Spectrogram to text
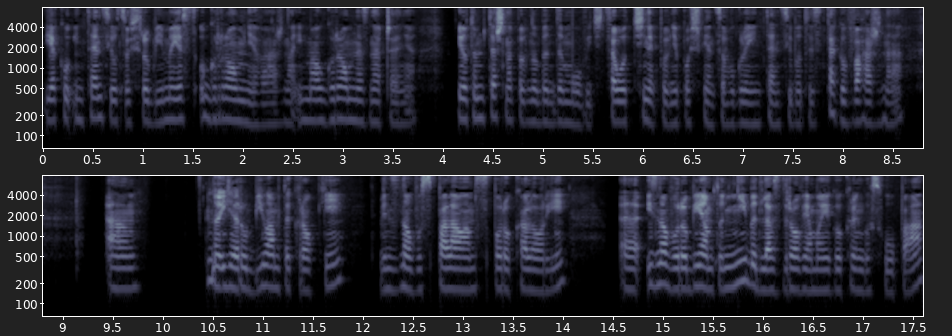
jaką intencją coś robimy, jest ogromnie ważna i ma ogromne znaczenie. I o tym też na pewno będę mówić. Cały odcinek pewnie poświęcę w ogóle intencji, bo to jest tak ważne. No i ja robiłam te kroki, więc znowu spalałam sporo kalorii e, i znowu robiłam to niby dla zdrowia mojego kręgosłupa,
